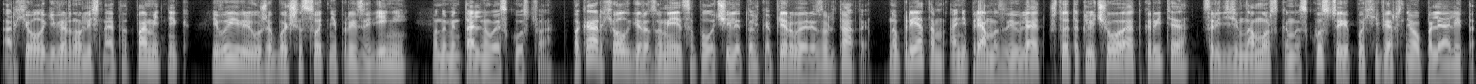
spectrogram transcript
археологи вернулись на этот памятник и выявили уже больше сотни произведений монументального искусства. Пока археологи, разумеется, получили только первые результаты, но при этом они прямо заявляют, что это ключевое открытие в средиземноморском искусстве эпохи Верхнего Палеолита.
